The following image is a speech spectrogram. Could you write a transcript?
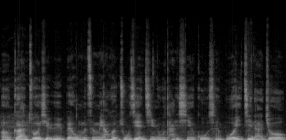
呃个案做一些预备，我们怎么样会逐渐进入谈心的过程，不会一进来就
